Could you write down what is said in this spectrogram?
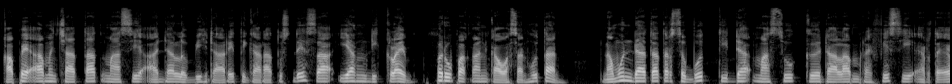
KPA mencatat masih ada lebih dari 300 desa yang diklaim merupakan kawasan hutan. Namun data tersebut tidak masuk ke dalam revisi RT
